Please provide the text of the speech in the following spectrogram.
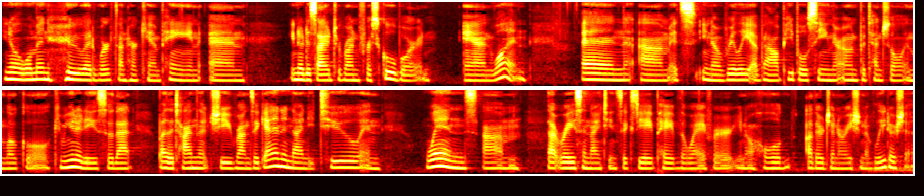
you know, a woman who had worked on her campaign and, you know, decided to run for school board and won. And um, it's, you know, really about people seeing their own potential in local communities so that by the time that she runs again in 92 and wins, um, that race in 1968 paved the way for, you know, a whole other generation of leadership.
